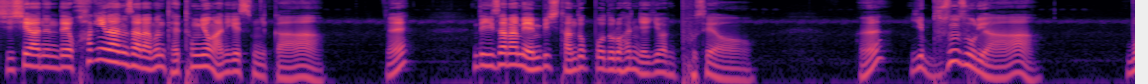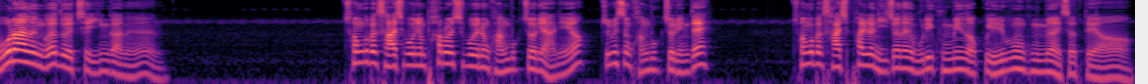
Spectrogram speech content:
지시하는데 확인한 사람은 대통령 아니겠습니까? 예? 근데 이 사람이 MBC 단독 보도로 한 얘기만 보세요. 에? 이게 무슨 소리야? 뭐라는 거야 도대체 이 인간은? 1945년 8월 15일은 광복절이 아니에요? 좀 있으면 광복절인데? 1948년 이전에는 우리 국민은 없고 일본 국민만 있었대요.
